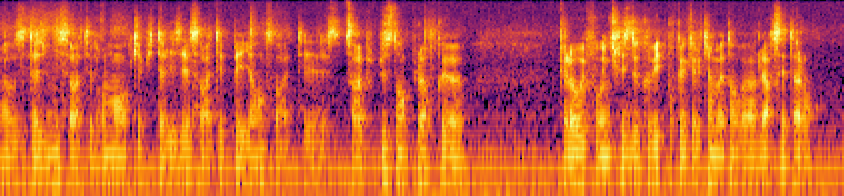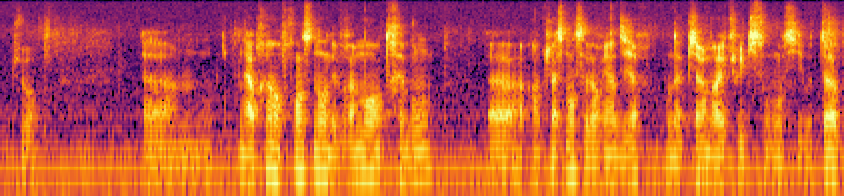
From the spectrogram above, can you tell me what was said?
Là, aux États-Unis, ça aurait été vraiment capitalisé, ça aurait été payant, ça aurait, été, plus d'ampleur que, là où il faut une crise de Covid pour que quelqu'un mette en valeur ses talents. Tu vois. Euh, mais après, en France, non, on est vraiment très bon. Euh, un classement, ça veut rien dire. On a Pierre et Marie Curie qui sont aussi au top.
